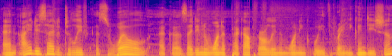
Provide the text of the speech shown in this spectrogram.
and I decided to leave as well because I didn't want to pack up early in the morning with rainy conditions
